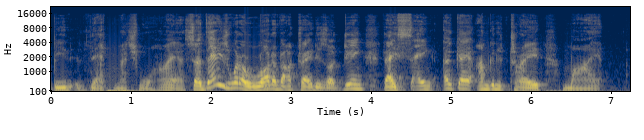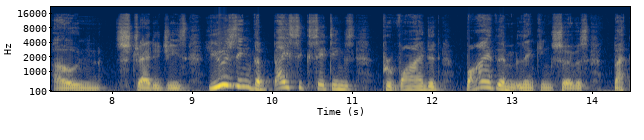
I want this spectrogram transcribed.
be that much more higher. So that is what a lot of our traders are doing. They're saying okay i'm going to trade my own strategies using the basic settings provided by the linking service, but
